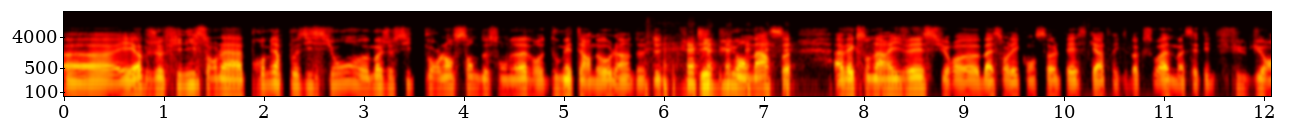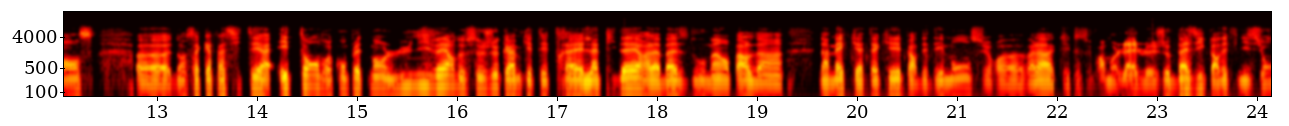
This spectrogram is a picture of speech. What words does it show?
Euh, et hop, je finis sur la première position. Euh, moi, je cite pour l'ensemble de son œuvre Doom Eternal, hein, de, du début en mars, avec son arrivée sur, euh, bah, sur les consoles PS4, Xbox One. Moi, c'était une fulgurance dans sa capacité à étendre complètement l'univers de ce jeu, quand même, qui était très lapidaire à la base Doom. Hein. On parle d'un d'un mec qui est attaqué par des démons sur euh, voilà, c'est vraiment le jeu basique par définition.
